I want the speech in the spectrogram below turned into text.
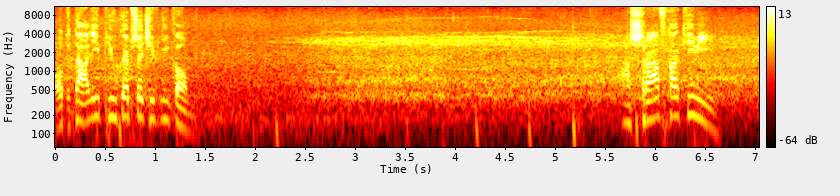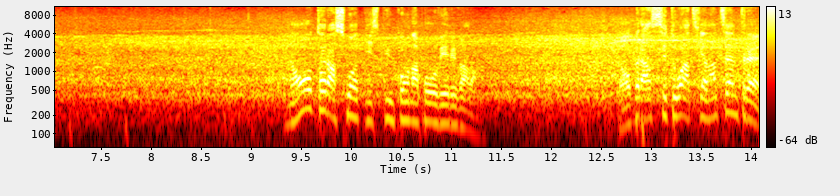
Oddali piłkę przeciwnikom. Ashraf Hakimi. No, teraz ładnie z piłką na połowie rywala. Dobra sytuacja na centrę.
